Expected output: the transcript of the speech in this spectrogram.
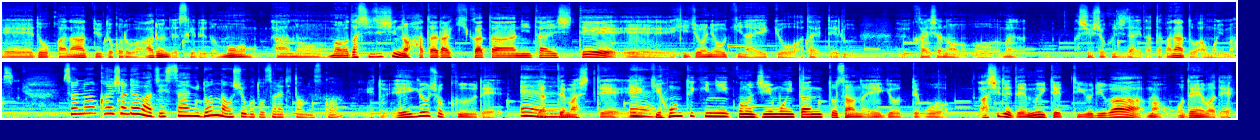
えーどうかなっていうところはあるんですけれどもあの、まあ、私自身の働き方に対して、えー非常に大きな影響を与えている会社の、おまあ、就職時代だったかなとは思います。その会社では実際にどんなお仕事をされてたんですか？えっと、営業職でええやってまして、ええ。えー基本的にこの G モインターネットさんの営業ってこう足で出向いてっていうよりは、まあ、お電話で、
